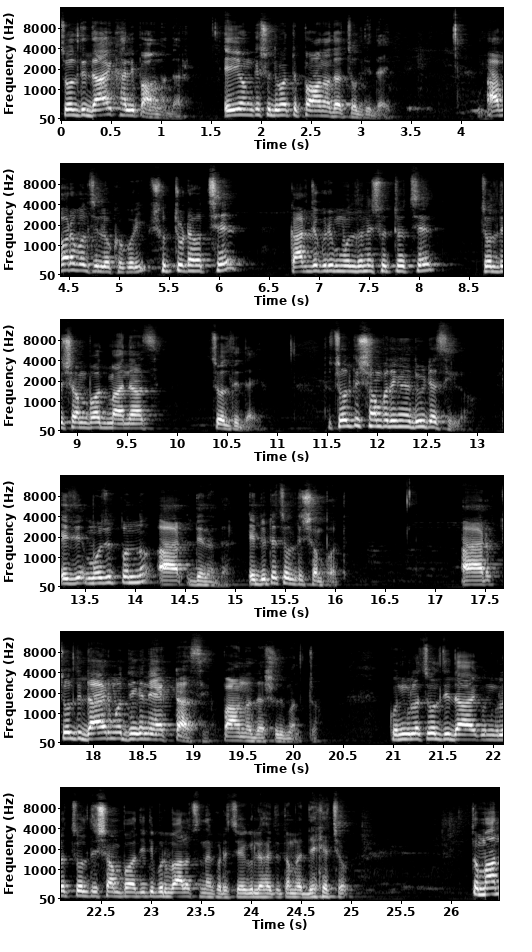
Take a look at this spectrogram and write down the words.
চলতি দায় খালি পাওনাদার। এই অঙ্কে শুধুমাত্র পাওনাদার চলতি দেয়। আবারও বলছি, লক্ষ্য করি, সূত্রটা হচ্ছে, কার্যকরী মূলধনের সূত্র হচ্ছে চলতি সম্পদ মাইনাস চলতি দেয়। তো চলতি সম্পদ এখানে দুইটা ছিল, এই যে মজুদ পণ্য আর দেনাদার, এই দুইটা চলতি সম্পদ। আর চলতি দায়ের মধ্যে এখানে একটা আছে, পাওনাদার শুধুমাত্র। কোনগুলো চলতি দায়, কোনগুলো চলতি সম্পদ, ইতিপূর্বে আলোচনা করেছে, এগুলো হয়তো তোমরা দেখেছ। তো মান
